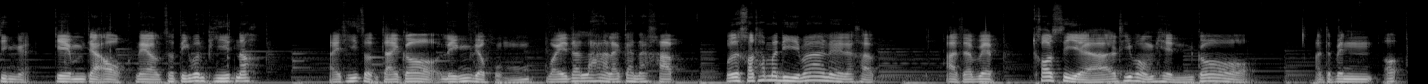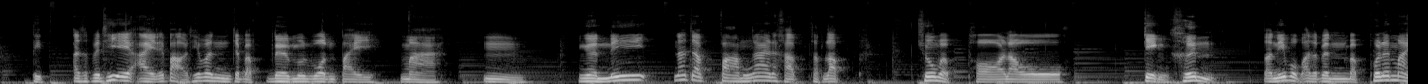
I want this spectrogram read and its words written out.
จริงอะเกมจะออกแนวสตีวันพีชเนาะใครที่สนใจก็ลิงก์เดี๋ยวผมไว้ด้านล่างแล้วกันนะครับว่าเขาทำมาดีมากเลยนะครับ อาจจะแบบข้อเสียที่ผมเห็นก็ อาจจะเป็นเออติดอาจจะเป็นที่ AI ได้เปล่าที่มันจะแบบเดินวนๆไปมา อืม เงินนี่น่าจะฟาร์มง่ายนะครับสำหรับช่วงแบบพอเราเก่งขึ้น ตอนนี้ผมอาจจะเป็นแบบผู้เล่นใหม่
